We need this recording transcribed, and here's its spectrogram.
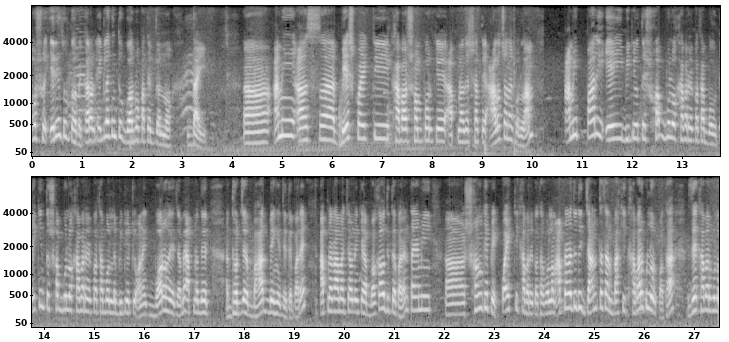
অবশ্যই এড়িয়ে চলতে হবে, কারণ এগুলো কিন্তু গর্ভপাতের জন্য দায়ী। আমি আজ বেশ কয়েকটি খাবার সম্পর্কে আপনাদের সাথে আলোচনা করলাম। আমি পারি এই ভিডিওতে সবগুলো খাবারের কথা বলতে, কিন্তু সবগুলো খাবারের কথা বললে ভিডিওটি অনেক বড় হয়ে যাবে, আপনাদের ধৈর্যের ভাত ভেঙে যেতে পারে। আপনারা আমাকে অনেকে বকাও দিতে পারেন, তাই আমি সংক্ষেপে কয়েকটি খাবারের কথা বললাম। আপনারা যদি জানতে চান বাকি খাবারগুলোর কথা, যে খাবারগুলো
